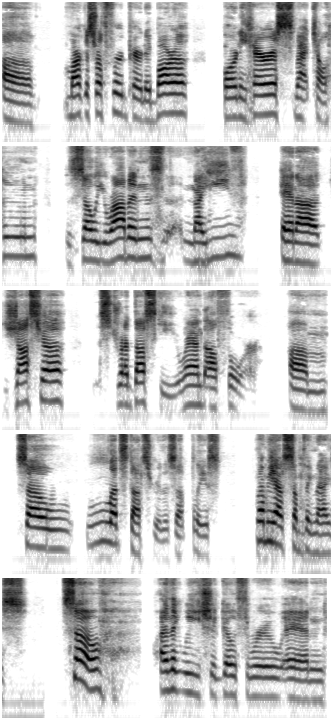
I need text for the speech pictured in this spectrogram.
uh Marcus Rutherford Perrin Aybara Barney Harris Matt Cauthon Zoe Robins Nynaeve and uh Joshua Stradowski Rand al'Thor um so let's not screw this up, please. Let me have something nice. So I think we should go through and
